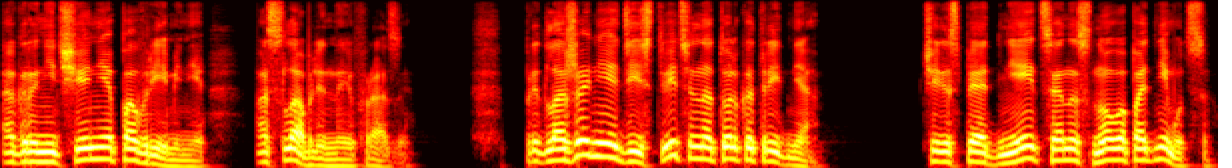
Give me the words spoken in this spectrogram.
Ограничения по времени, ослабленные фразы. Предложение действительно только три дня. Через пять дней цены снова поднимутся.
